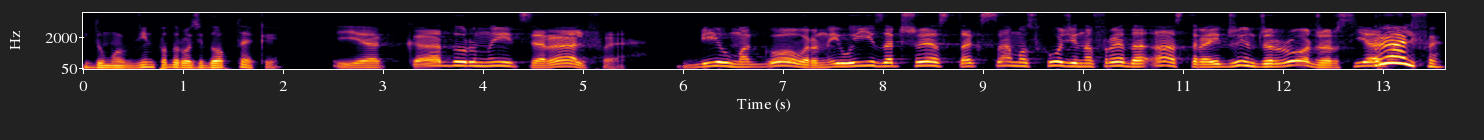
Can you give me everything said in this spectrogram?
думав він по дорозі до аптеки. Яка дурниця, Ральфе. Біл МакГоверн і Луїза Чес так само схожі на Фреда Астера і Джинджер Роджерс. Я... Ральфе!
